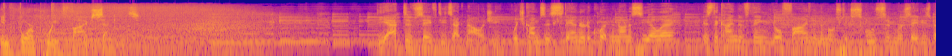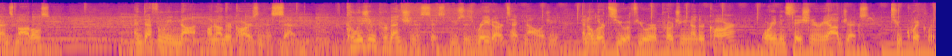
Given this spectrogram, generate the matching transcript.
in 4.5 seconds. The active safety technology, which comes as standard equipment on a CLA, is the kind of thing you'll find in the most exclusive Mercedes-Benz models, and definitely not on other cars in this set. Collision Prevention Assist uses radar technology and alerts you if you are approaching another car or even stationary objects too quickly.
